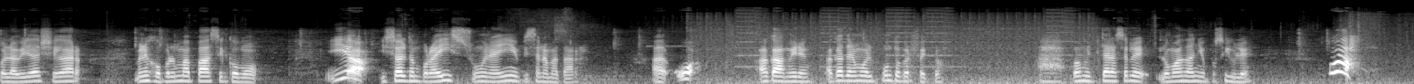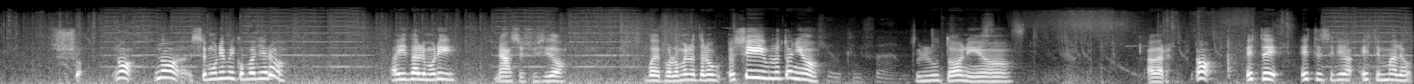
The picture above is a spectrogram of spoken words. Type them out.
la habilidad de llegar. Manejo por el mapa, hacen como... ¡Ya! Y saltan por ahí, suben ahí y empiezan a matar. A ver, ¡uh! Acá, miren, acá tenemos el punto perfecto. Ah, vamos a intentar hacerle lo más daño posible. ¡Uh! No, no, se murió mi compañero. Ahí, dale, morí. Nada, se suicidó. Voy, por lo menos tener... ¡Sí, Plutonio! Plutonio. A ver. No, este, este sería, este malo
